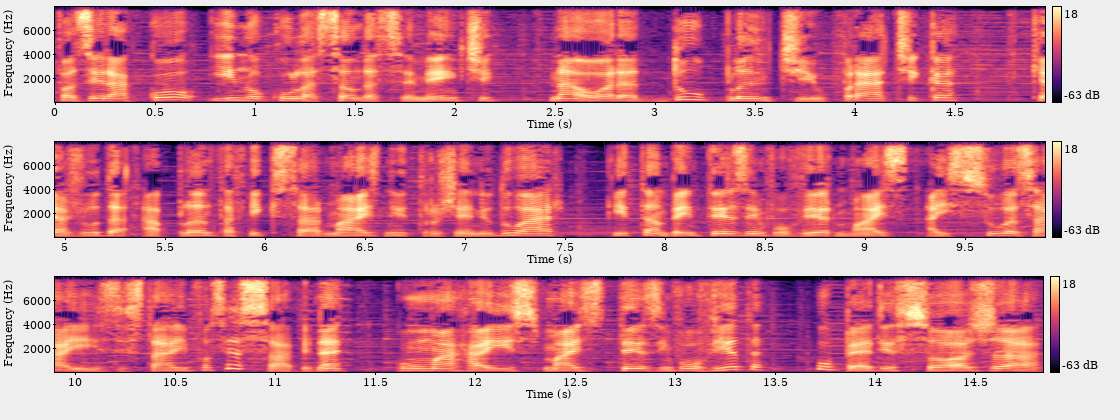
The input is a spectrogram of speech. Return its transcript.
fazer a co-inoculação da semente na hora do plantio. Prática que ajuda a planta a fixar mais nitrogênio do ar e também desenvolver mais as suas raízes, tá? E você sabe, né? Com uma raiz mais desenvolvida, o pé de soja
